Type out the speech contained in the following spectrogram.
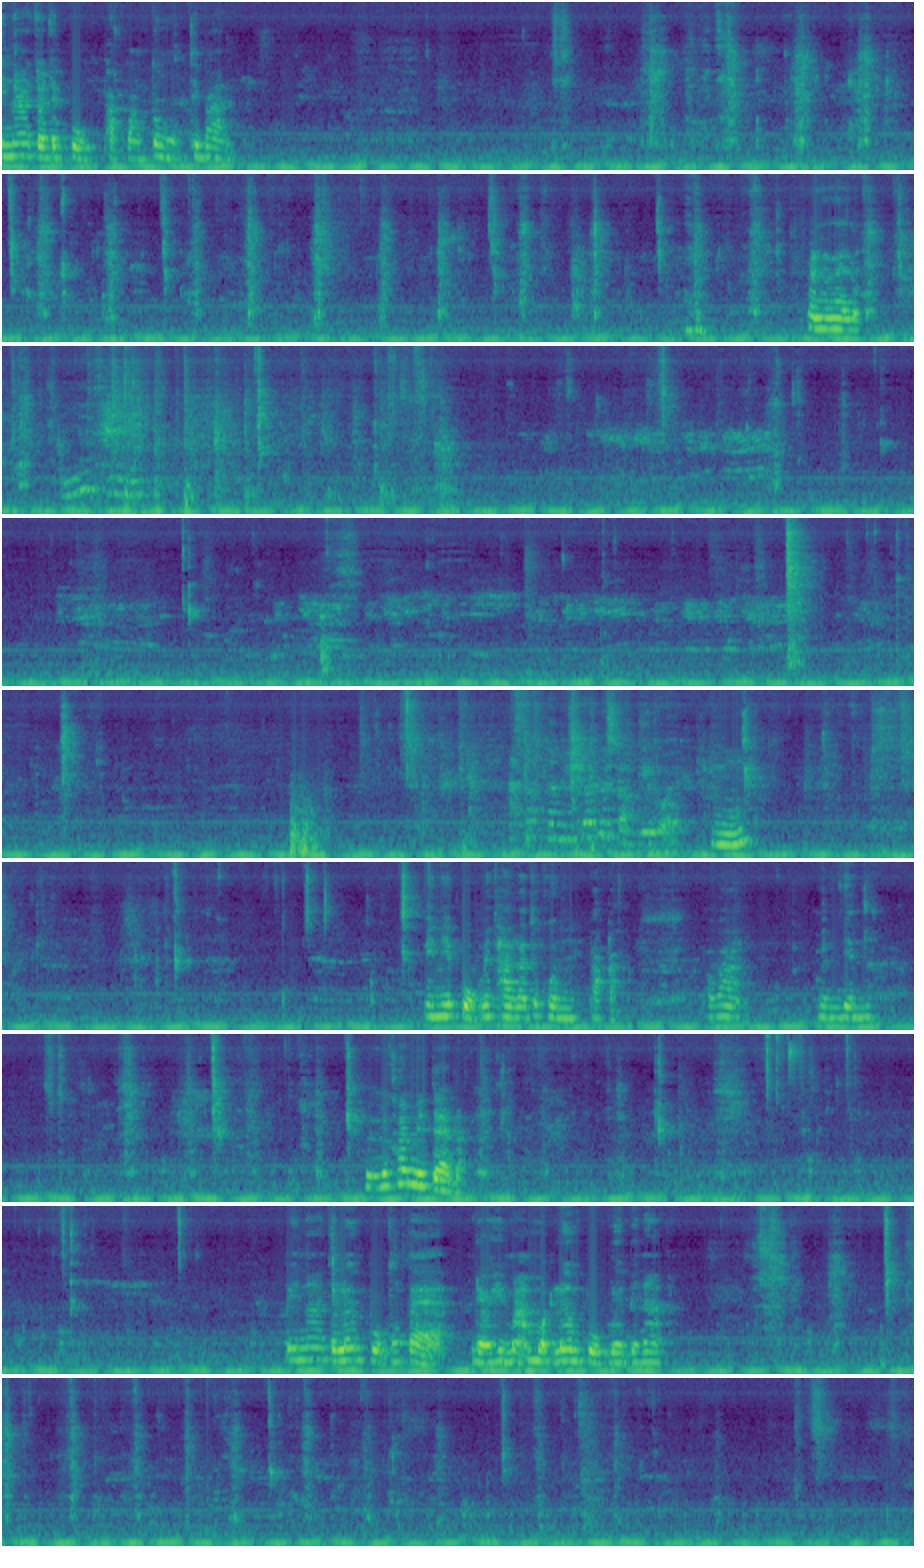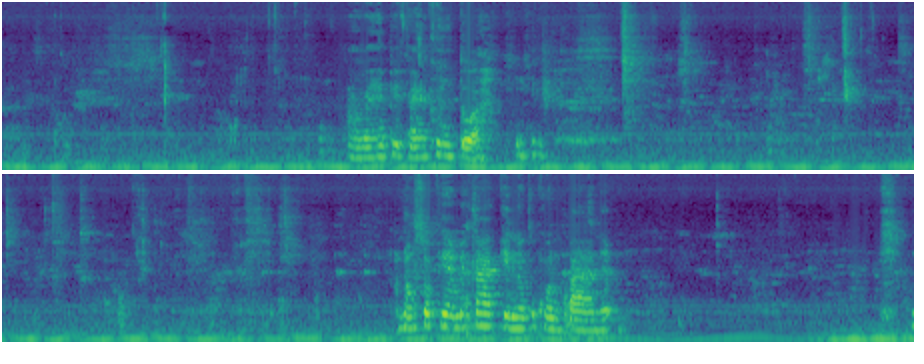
ปีหน้าจอยจะปลูกผักกวางตุ้งที่บ้าน เป็นอะไรลูก ปีนี้ปลูกไม่ทันแล้วทุกคนผักอะ่ะ เพราะว่ามันเย็นนะมันไม่ค่อยมีแดดอะ่ะปีหน้าจะเริ่มปลูกตั้งแต่ เดี๋ยวหิมะหมดเริ่มปลูกเลยปีหน้า เอาไว้ให้พี่ แฟรงค์ครึ่งตัว น้องโซเฟียไม่กล้ากินนะทุกคนปลาเนี่ย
